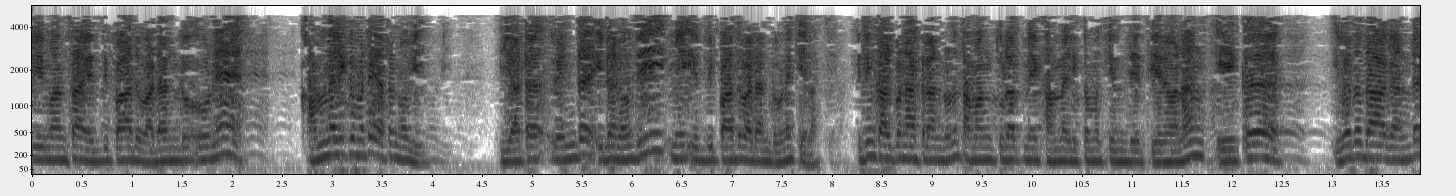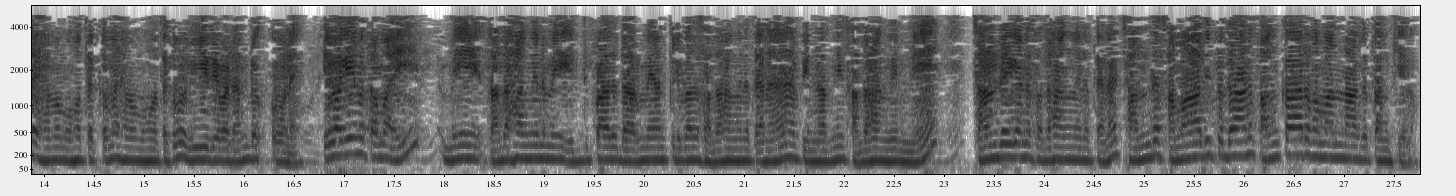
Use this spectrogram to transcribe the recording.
විමර්ශා යුද්ධපාද වඩන්න ඕනේ කම්මැලිකමට යට නොවි. යට වෙන්න ඉඩ නොදී මේ යුද්ධපාද වඩන්න ඕනේ කියලා. ඉතින් කල්පනා කරන්න ඕන තමන් තුලත් මේ කම්මැලිකම කියන දේ තියෙනවා නම් ඒක ඉවත දාගන්න හැම මොහොතකම හැම මොහොතකම වීරිය වඩන්න ඕනේ. ඒ වගේම තමයි මේ සඳහන් වෙන මේ ඉද්ධිපාද ධර්මයන් පිළිබඳ සඳහන් වෙන තැන පින්වත්නි සඳහන් වෙන්නේ ඡන්දය ගැන සඳහන් වෙන තැන ඡන්ද සමාධි ප්‍රදාන සංකාර සමන්නාගතං කියලා.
